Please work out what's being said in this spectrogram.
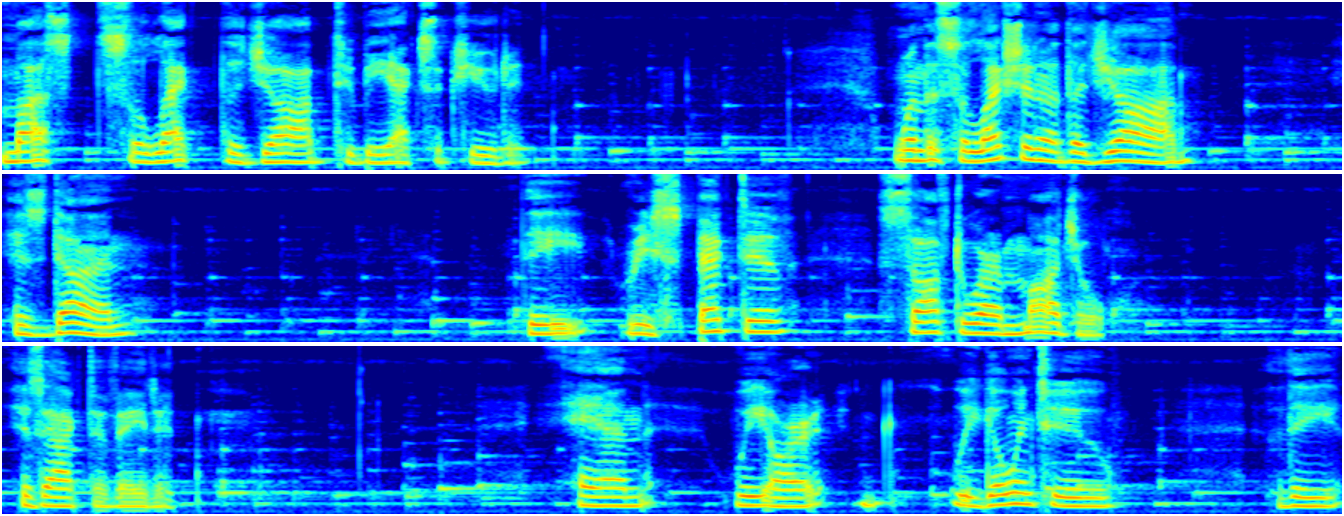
must select the job to be executed. When the selection of the job is done, the respective software module is activated. And we are we go into the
